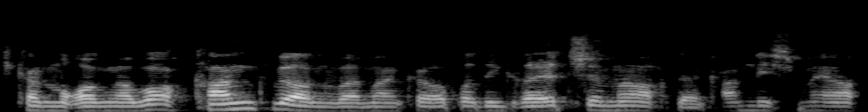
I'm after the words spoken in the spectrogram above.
Ich kann morgen aber auch krank werden, weil mein Körper die Grätsche macht. Er kann nicht mehr.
